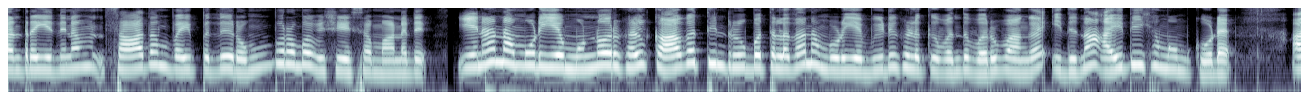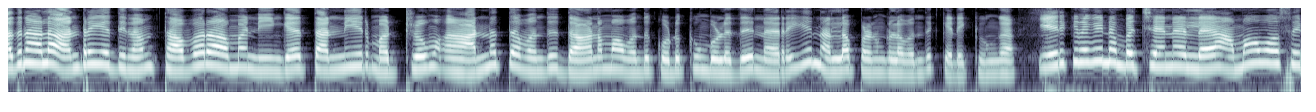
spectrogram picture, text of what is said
அன்றைய தினம் சாதம் வைப்பது ரொம்ப ரொம்ப விசேஷமானது. ஏன்னா நம்முடைய முன்னோர்கள் காகத்தின் ரூபத்தில் தான் நம்முடைய வீடுகளுக்கு வந்து வருவாங்க. இதுதான் ஐதீகமும் கூட. அதனால் அன்றைய தினம் தவறாமல் நீங்கள் தண்ணீர் மற்றும் அன்னத்தை வந்து தானமாக வந்து கொடுக்கும் பொழுது நிறைய நல்ல பலன்களை வந்து கிடைக்குங்க. ஏற்கனவே நம்ம சேனலில் அமாவாசை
